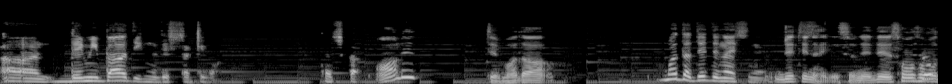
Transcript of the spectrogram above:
あーデミバーディングでしたっけ？ど。確か。あれってまだまだ出てないですね。出てないですよね。で、そもそも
